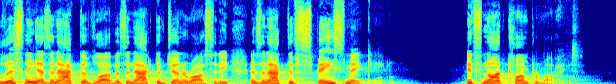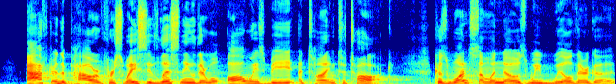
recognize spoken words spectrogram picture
listening as an act of love, as an act of generosity, as an act of space making. It's not compromise. After the power of persuasive listening, there will always be a time to talk. Because once someone knows we will their good,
